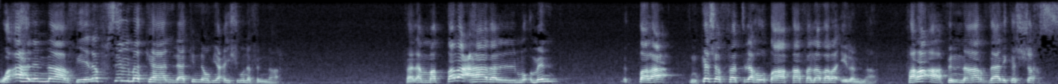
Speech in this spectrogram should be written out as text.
وأهل النار في نفس المكان لكنهم يعيشون في النار. فلما اطلع هذا المؤمن اطلع انكشفت له طاقة فنظر إلى النار فرأى في النار ذلك الشخص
